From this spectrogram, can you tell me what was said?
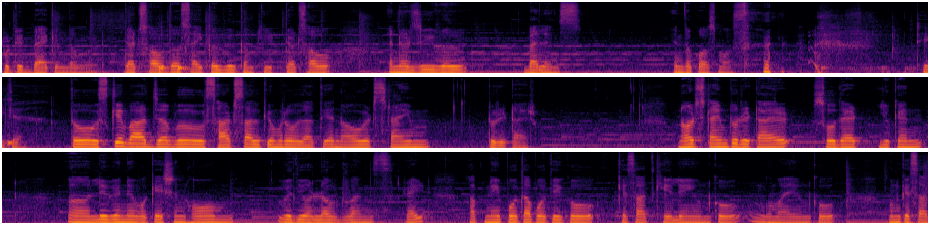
put it back in the world that's how the cycle will complete that's how energy will balance in the cosmos ठीक है। तो उसके बाद जब साठ साल की उम्र हो जाती है now it's time to retire now it's time to retire so that you can live in a vacation home with your loved ones right अपने पोता पोती को के साथ खेलें, उनको घुमाएँ, उनको, उनके साथ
